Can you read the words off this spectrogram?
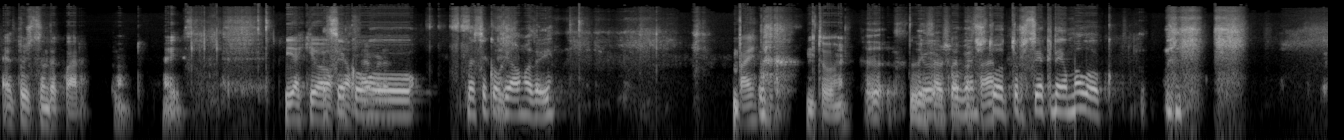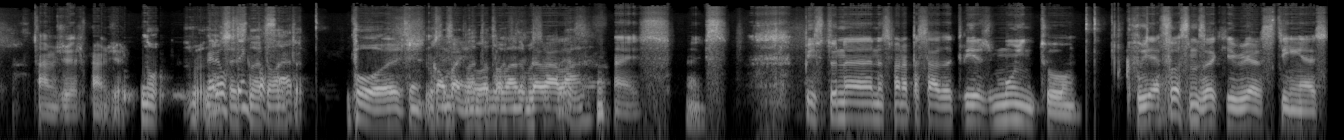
É depois de Santa Clara. Pronto, é isso. E aqui ao Vai ser Real com o, vai ser com o Real Madrid. Vai? Muito bem. Nem Eu sabes pelo menos estou a torcer que nem um maluco. Vamos ver, vamos ver. Não, não eles sei têm se que não é passar. Atlanta. Pois, Sim, não sei se convém, o Atlanta outro não vai lado ainda lá. É isso, é isso. Pisto, na, na semana passada querias muito que vie- fôssemos aqui ver se tinhas,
